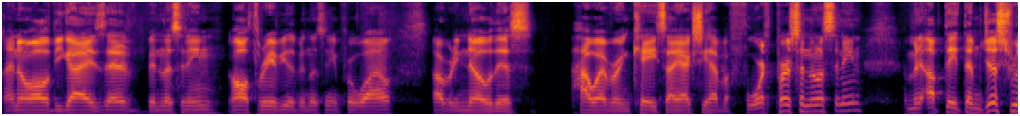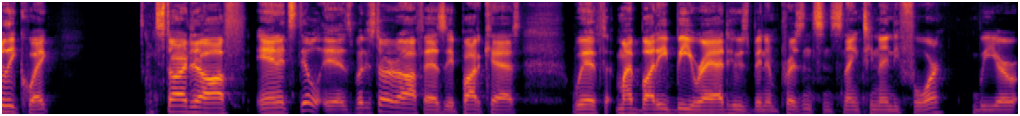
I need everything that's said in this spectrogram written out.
I know all of you guys that have been listening, all three of you have been listening for a while, I already know this. However, in case I actually have a fourth person listening, I'm going to update them just really quick. It started off, and it still is, but it started off as a podcast with my buddy B Rad, who's been in prison since 1994. We are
